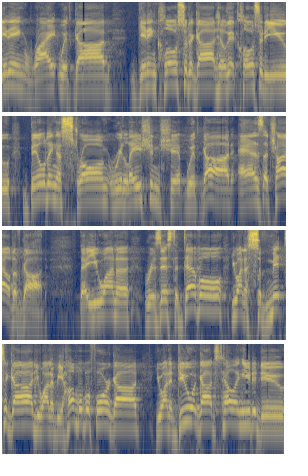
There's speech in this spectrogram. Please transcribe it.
getting right with God, getting closer to God, he'll get closer to you, building a strong relationship with God as a child of God. That you want to resist the devil, you want to submit to God, you want to be humble before God, you want to do what God's telling you to do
